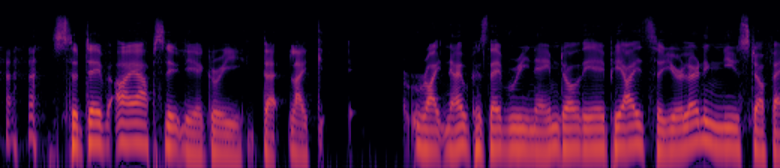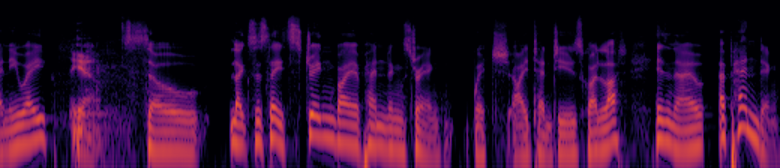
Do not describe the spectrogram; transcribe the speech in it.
so Dave, I absolutely agree that like right now because they've renamed all the APIs, so you're learning new stuff anyway. Yeah. So like so say string by appending string, which I tend to use quite a lot, is now appending.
